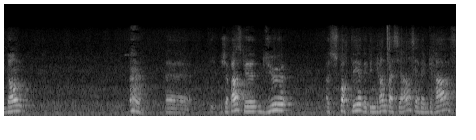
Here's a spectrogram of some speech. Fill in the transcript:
Donc, euh, je pense que Dieu a supporté avec une grande patience et avec grâce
